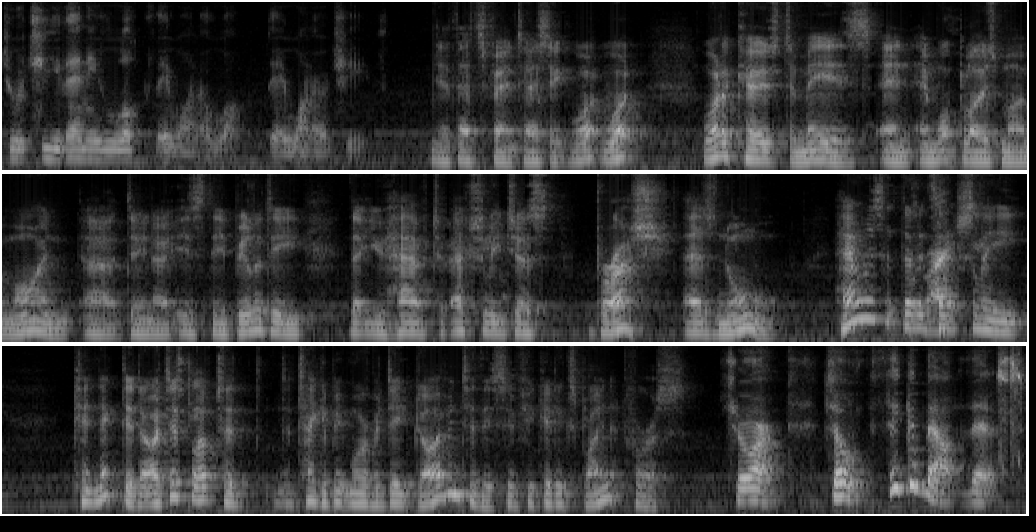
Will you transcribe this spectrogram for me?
to achieve any look they want to look they want to achieve. Yeah, that's fantastic. What what what occurs to me is, and and what blows my mind, uh, Dino, is the ability that you have to actually just brush as normal. How is it that it's actually connected? I'd just love to, to take a bit more of a deep dive into this. If you could explain it for us. Sure. So think about this.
